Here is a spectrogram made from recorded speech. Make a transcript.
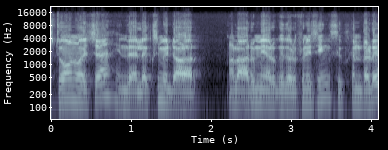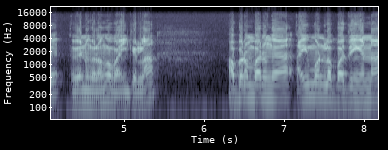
ஸ்டோன் வச்ச இந்த லக்ஷ்மி டாலர் நல்லா அருமையாக இருக்குது இதோட ஃபினிஷிங் சிக்ஸ் ஹண்ட்ரடு வேணுங்கிறவங்க வாங்கிக்கலாம். அப்புறம் பாருங்கள் ஐமோனில் பார்த்தீங்கன்னா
